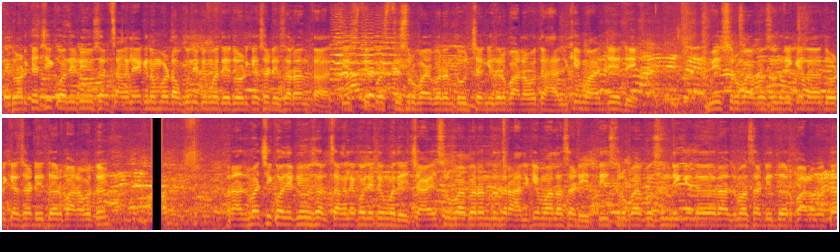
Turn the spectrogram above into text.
दोडक्याची क्वालिटीनुसार चांगल्या एक नंबर डॉक्युनिटीमध्ये क्वालिटीमध्ये दोडक्यासाठी सरांत तीस ते पस्तीस रुपयापर्यंत उच्चांकी दर पाहायला होते हलकी माल जे आहे वीस रुपयापासून देखील दोडक्यासाठी दर पाहायला होते राजमाची क्वालिटीनुसार चांगल्या क्वालिटीमध्ये. चाळीस रुपयापर्यंत तर हलके मालासाठी तीस रुपयापासून देखील राजमासाठी दर पाहायला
